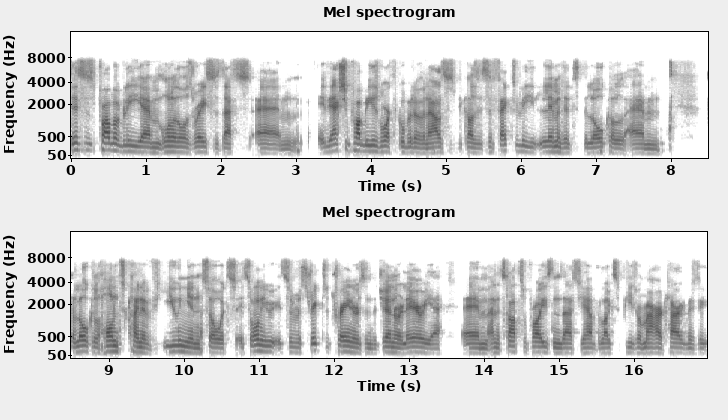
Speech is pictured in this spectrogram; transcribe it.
this is probably um, one of those races that's um, it actually probably is worth a good bit of analysis because it's effectively limited to the local um, the local hunt kind of union. So it's it's only it's a restricted trainers in the general area, um, and it's not surprising that you have the likes of Peter Maher targeting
